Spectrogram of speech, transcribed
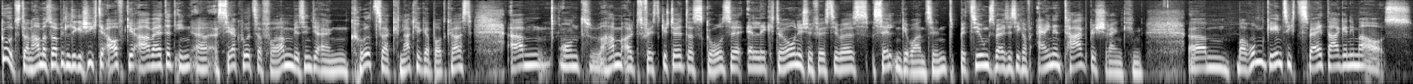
Gut, dann haben wir so ein bisschen die Geschichte aufgearbeitet in äh, sehr kurzer Form. Wir sind ja ein kurzer, knackiger Podcast ähm, und haben halt festgestellt, dass große elektronische Festivals selten geworden sind, beziehungsweise sich auf einen Tag beschränken. Ähm, warum gehen sich zwei Tage nicht mehr aus?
